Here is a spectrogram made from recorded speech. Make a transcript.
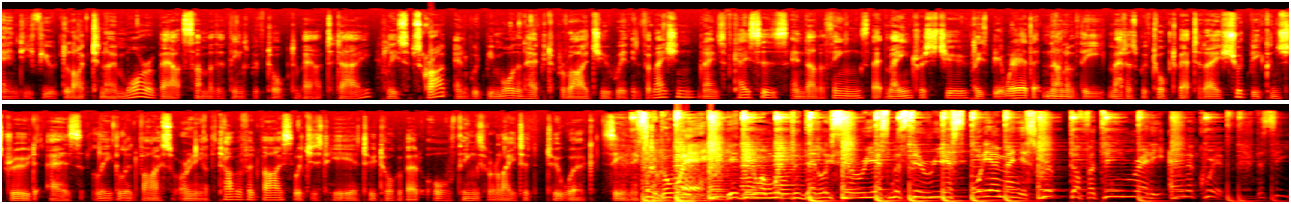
And if you'd like to know more about some of the things we've talked about today, please subscribe and we'd be more than happy to provide you with information, names of cases, and other things that may interest you. Please be aware that none of the matters we've talked about today should be construed as legal advice or any other type of advice. We're just here to talk about all things related to work. See you next time. you're dealing with the deadly serious, mysterious audio manuscript a team ready and equipped. To see-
